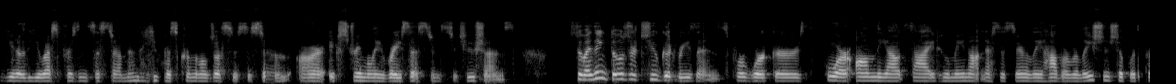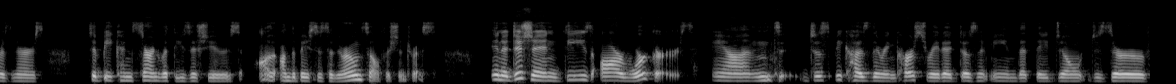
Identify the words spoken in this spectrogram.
you know, the US prison system and the US criminal justice system are extremely racist institutions. So I think those are two good reasons for workers who are on the outside who may not necessarily have a relationship with prisoners to be concerned with these issues on, on the basis of their own selfish interests. In addition, these are workers, and just because they're incarcerated doesn't mean that they don't deserve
